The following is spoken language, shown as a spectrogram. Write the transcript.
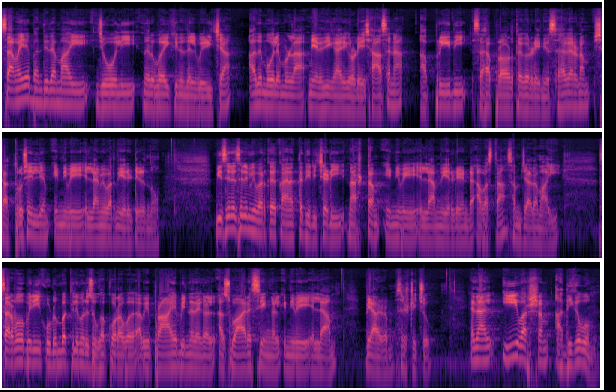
സമയബന്ധിതമായി ജോലി നിർവഹിക്കുന്നതിൽ വീഴ്ച അതുമൂലമുള്ള മേലധികാരികളുടെ ശാസന അപ്രീതി സഹപ്രവർത്തകരുടെ നിസ്സഹകരണം ശത്രുശല്യം എന്നിവയെ എല്ലാം ഇവർ നേരിട്ടിരുന്നു. ബിസിനസ്സിലും ഇവർക്ക് കനത്ത തിരിച്ചടി നഷ്ടം എന്നിവയെ എല്ലാം നേരിടേണ്ട അവസ്ഥ സംജാതമായി. സർവോപരി കുടുംബത്തിലും ഒരു സുഖക്കുറവ് അഭിപ്രായ ഭിന്നതകൾ അസ്വാരസ്യങ്ങൾ എന്നിവയെ എല്ലാം വ്യാഴം സൃഷ്ടിച്ചു. എന്നാൽ ഈ വർഷം അധികവും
